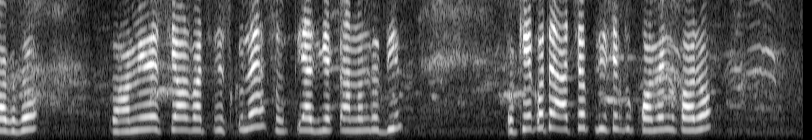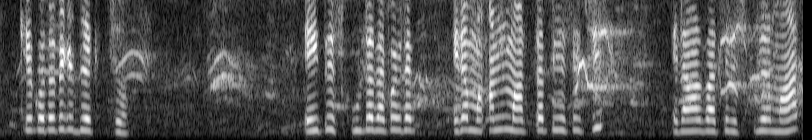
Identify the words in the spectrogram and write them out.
লাগবে। তো আমিও এসেছি আমার বাচ্চার স্কুলে। সত্যি আজকে একটা আনন্দের দিন। তো কে কোথায় আছো? প্লিজ একটু কমেন্ট করো। কে কোথা থেকে দেখছ? এই তো স্কুলটা দেখো, এটা এটা আমি মাঠটাতে এসেছি। এটা আমার বাচ্চার স্কুলের মাঠ।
